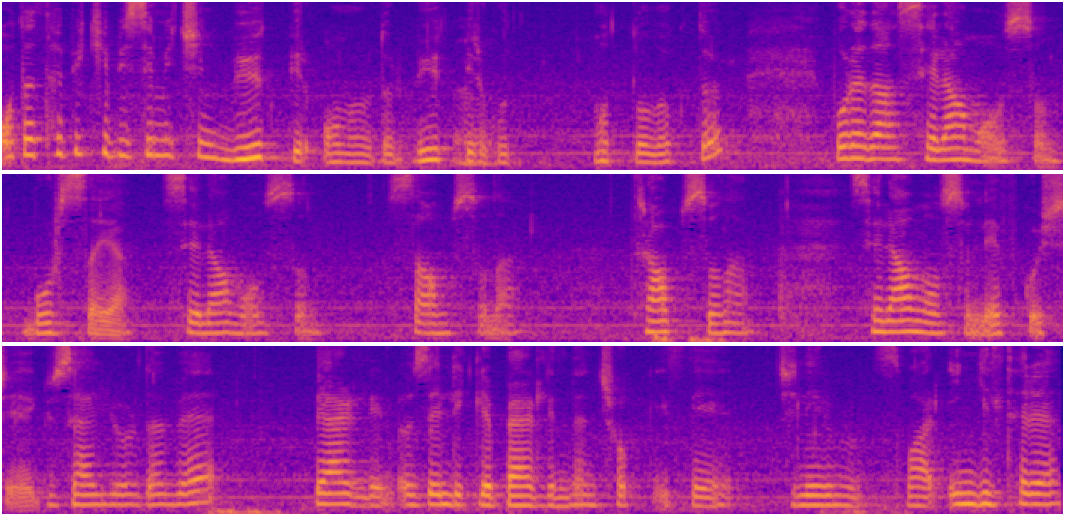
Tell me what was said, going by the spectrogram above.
O da tabii ki bizim için büyük bir onurdur büyük bir mut- mutluluktur. Buradan selam olsun Bursa'ya selam olsun Samsun'a Trabzon'a selam olsun Lefkoşa'ya, Güzel Yurda ve Berlin, özellikle Berlin'den çok izleyicilerimiz var. İngiltere,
